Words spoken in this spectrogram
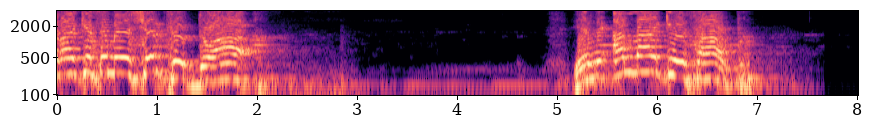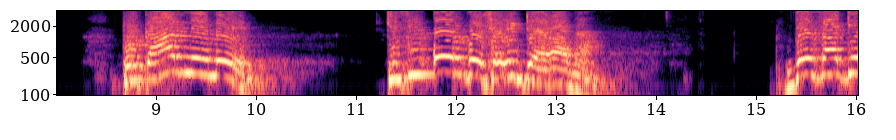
تیسرا قسم ہے شرک دعا۔ یعنی اللہ کے ساتھ پکارنے میں کسی اور کو شریک ٹھہرانا۔ جیسا کہ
